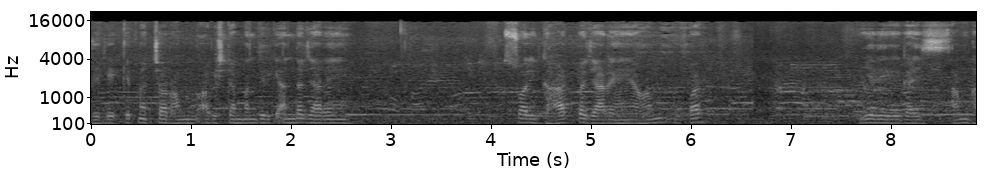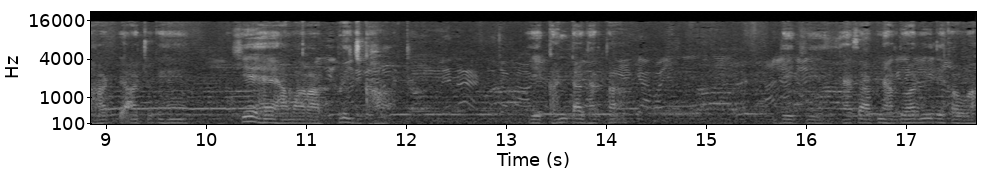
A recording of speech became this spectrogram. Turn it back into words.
देखिए कितना अच्छा हम अब इस टाइम मंदिर के अंदर जा रहे हैं। सॉरी, घाट पर जा रहे हैं हम ऊपर। ये देखिए गाइस हम घाट पे आ चुके हैं। ये है हमारा ब्रिज घाट। ये घंटा घर था। देखिए, ऐसा आपने हरिद्वार में ही देखा होगा।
